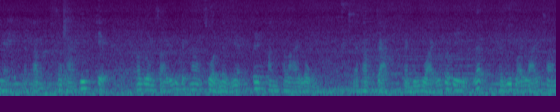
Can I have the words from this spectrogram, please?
เนี่ยนะครับสถานที่เก็บพระบรมสารีริกธาตุส่วนหนึ่งเนี่ยได้พังทลายลงนะครับ จากแผ่นดินไหวก็ดี และแผ่นดินไหวหลายครั้ง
